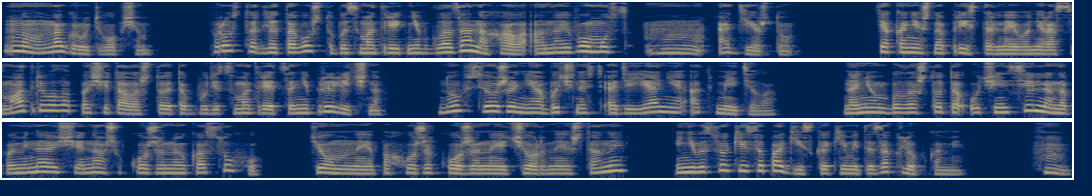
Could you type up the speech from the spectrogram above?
ну, на грудь, в общем. Просто для того, чтобы смотреть не в глаза нахала, а на его мус... Одежду. Я, конечно, пристально его не рассматривала, посчитала, что это будет смотреться неприлично, но все же необычность одеяния отметила. На нем было что-то очень сильно напоминающее нашу кожаную косуху, темные, похоже, кожаные черные штаны и невысокие сапоги с какими-то заклепками. Хм,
